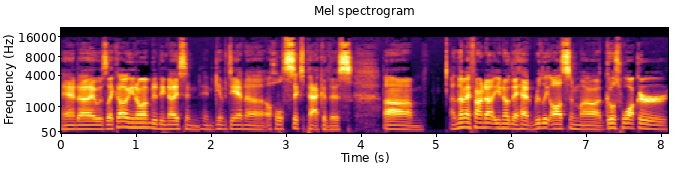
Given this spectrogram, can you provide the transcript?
and I was like, oh, you know, I'm gonna be nice and, and give Dan a, a whole six pack of this. Um, and then I found out, you know, they had really awesome uh, Ghost Walker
